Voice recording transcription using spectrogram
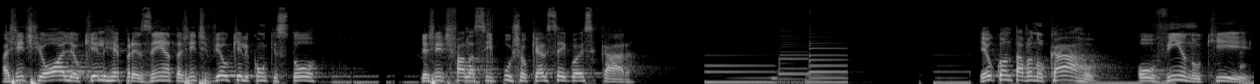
A gente olha o que ele representa, a gente vê o que ele conquistou. E a gente fala assim: puxa, eu quero ser igual a esse cara. Eu, quando estava no carro, ouvindo o que,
